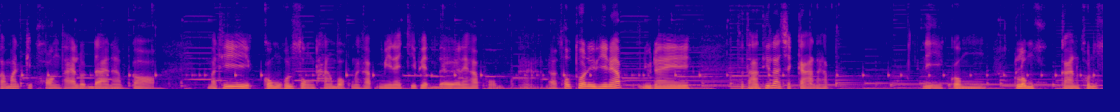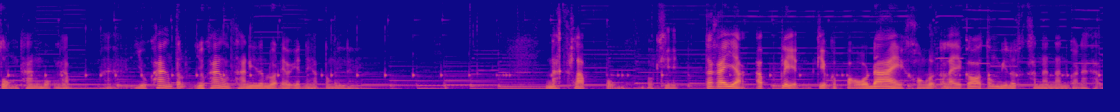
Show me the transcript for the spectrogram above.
สามารถเก็บของท้ายรถได้นะครับ ก็ มาที่กรมขนส่งทางบกนะครับ มีใน GPS เดอร์นะครับผมอ่าเราทบทวนอีกทีนะครับ อยู่ในสถานที่ราชการนะครับ นี่กรมกรมการขนส่งทางบกนะครับอ่าอยู่ข้างตอยู่ข้างสถานีตำรวจ LS นะครับตรงนี้เลยนะครับผมโอเค ถ้าใครอยากอัปเกรดเก็บกระเป๋าได้ของรถอะไรก็ต้องมีรถคันนั้นๆก่อนนะครับ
